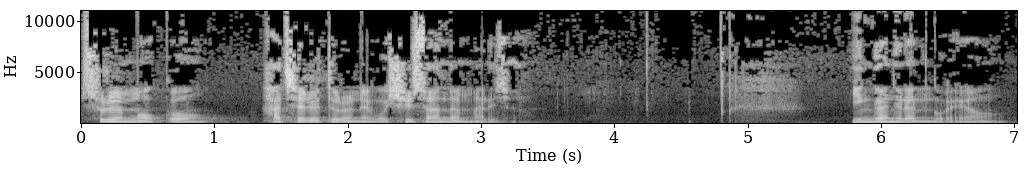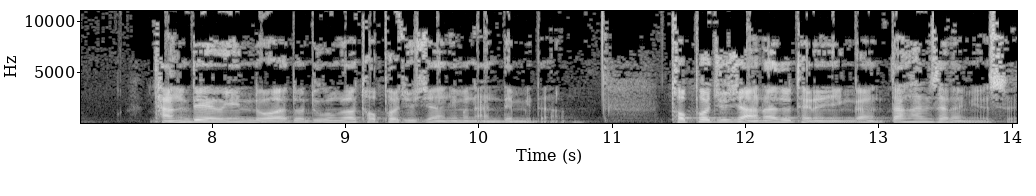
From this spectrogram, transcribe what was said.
술을 먹고 하체를 드러내고 실수한단 말이죠. 인간이라는 거예요. 당대 의인 노아도 누군가 덮어주지 않으면 안 됩니다. 덮어주지 않아도 되는 인간 딱 한 사람이었어요.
